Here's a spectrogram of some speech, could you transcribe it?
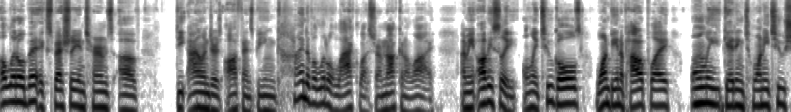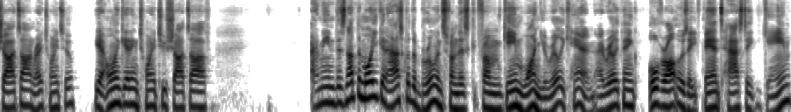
a little bit, especially in terms of the Islanders' offense being kind of a little lackluster. I'm not going to lie. I mean, obviously, only two goals, one being a power play, only getting 22 shots on, right? 22? Yeah, only getting 22 shots off. I mean, there's nothing more you can ask for the Bruins from this from game 1. You really can. I really think overall it was a fantastic game.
